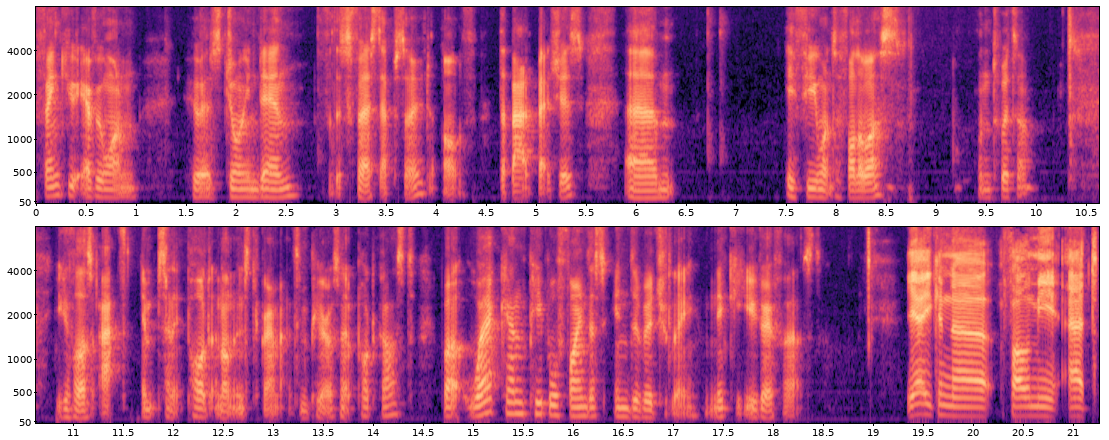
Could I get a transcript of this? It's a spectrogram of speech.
Thank you, everyone who has joined in for this first episode of The Bad Betches. Um, if you want to follow us on Twitter, you can follow us at Imp Senate Pod and on Instagram at Imperial Senate Podcast. But where can people find us individually? Nikki, you go first. Yeah, you can uh, follow me at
